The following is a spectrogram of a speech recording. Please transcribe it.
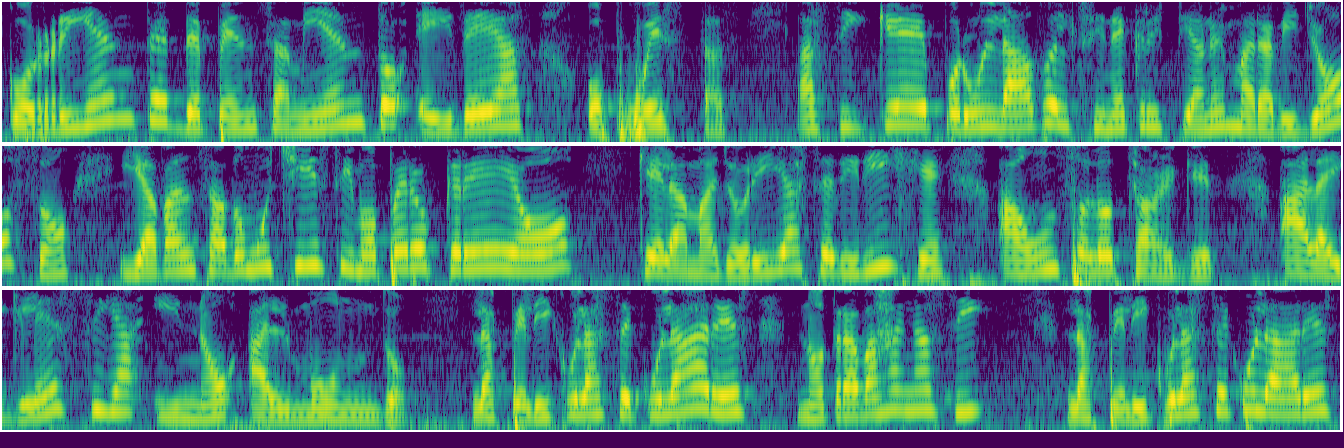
corrientes de pensamiento e ideas opuestas. Así que, por un lado, el cine cristiano es maravilloso y ha avanzado muchísimo, pero creo que la mayoría se dirige a un solo target, a la iglesia y no al mundo. Las películas seculares no trabajan así las películas seculares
